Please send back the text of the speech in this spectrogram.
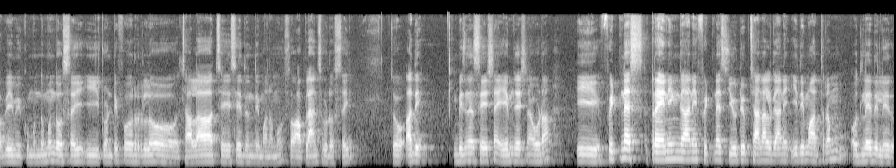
అవి మీకు ముందు ముందు వస్తాయి. ఈ ట్వంటీ ఫోర్లో చాలా చేసేది ఉంది మనము. సో ఆ ప్లాన్స్ కూడా వస్తాయి. సో అది బిజినెస్ చేసినా ఏం చేసినా కూడా ఈ ఫిట్నెస్ ట్రైనింగ్ కానీ ఫిట్నెస్ యూట్యూబ్ ఛానల్ కానీ ఇది మాత్రం వదిలేది లేదు.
